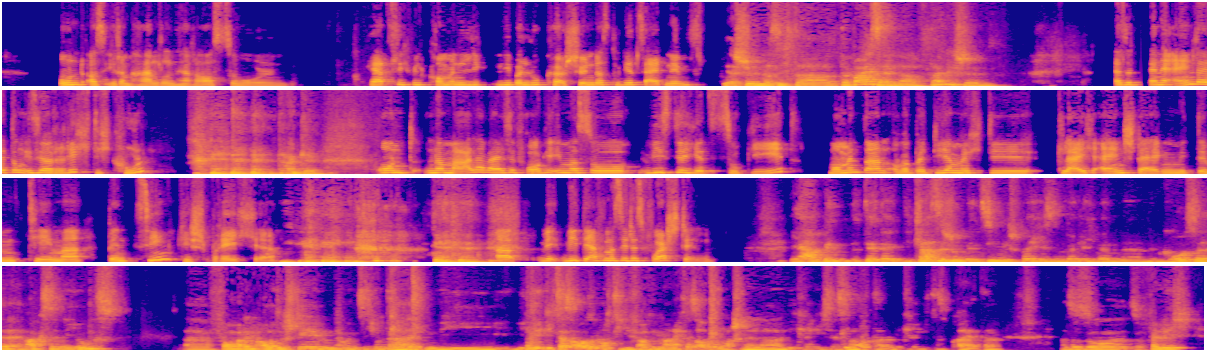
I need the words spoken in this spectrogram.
und aus ihrem Handeln herauszuholen. Herzlich willkommen, lieber Luca. Schön, dass du dir Zeit nimmst. Ja, schön, dass ich da dabei sein darf. Dankeschön. Also deine Einleitung ist ja richtig cool. Danke. Und normalerweise frage ich immer so, wie es dir jetzt so geht, momentan, aber bei dir möchte ich gleich einsteigen mit dem Thema Benzingespräche. Äh, wie, wie, darf man sich das vorstellen? Ja, die, klassischen Benzingespräche sind wirklich, wenn, äh, wenn große, erwachsene Jungs äh, vor dem Auto stehen und sich unterhalten, wie, wie lege ich das Auto noch tiefer, wie mache ich das Auto noch schneller, wie kriege ich das lauter, wie kriege ich das breiter. Also so, so völlig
